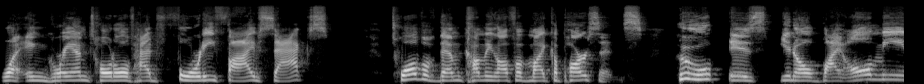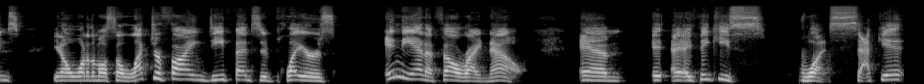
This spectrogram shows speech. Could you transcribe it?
what in grand total have had 45 sacks, 12 of them coming off of Micah Parsons, who is, you know, by all means, you know, one of the most electrifying defensive players in the NFL right now. And it, I think he's what, second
